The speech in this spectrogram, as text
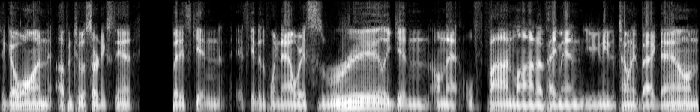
to go on up until a certain extent, but it's getting it's getting to the point now where it's really getting on that fine line of hey man you need to tone it back down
